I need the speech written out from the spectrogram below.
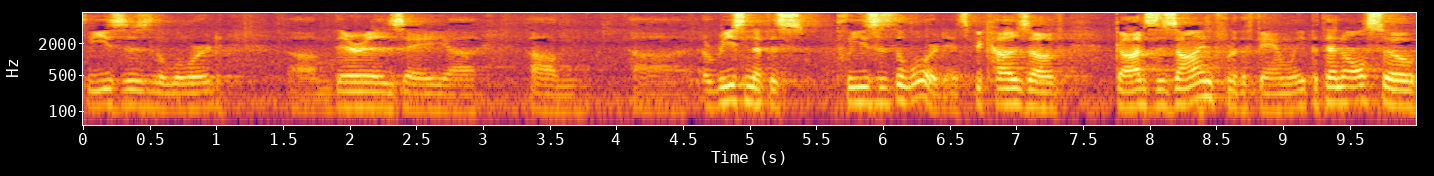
pleases the Lord. Um, there is a uh, um, a reason that this pleases the Lord. It's because of God's design for the family, but then also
